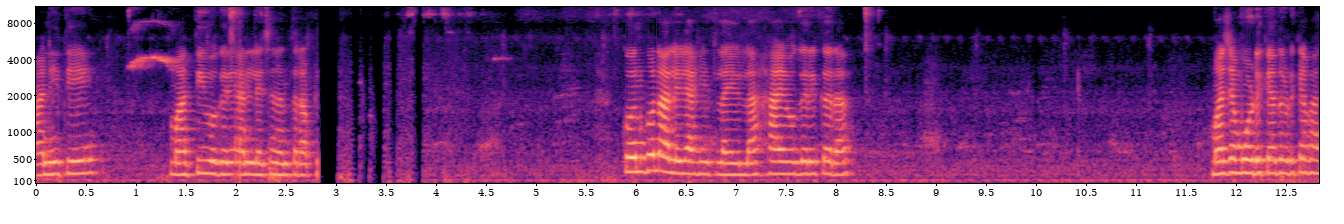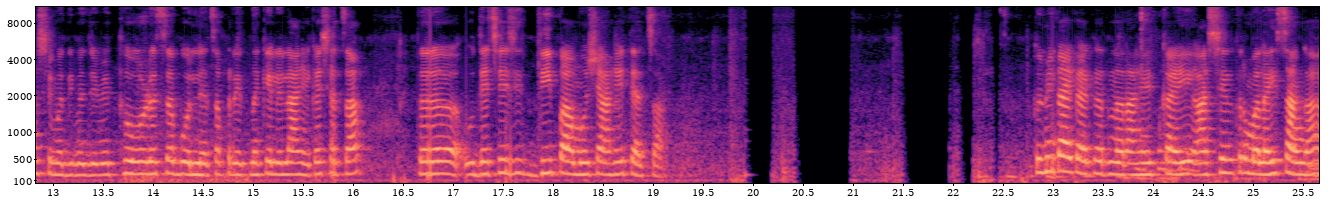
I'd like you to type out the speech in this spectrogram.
आणि ते माती वगैरे आणल्याच्या नंतर आप कोण कोण आलेले आहेत लाईव्हला हाय वगैरे करा. माझ्या मोडक्या तोडक्या भाषेमध्ये म्हणजे मी थोडंसं बोलण्याचा प्रयत्न केलेला आहे कशाचा? तर उद्याची जी दीप आमोशा आहे त्याचा. तुम्ही काय काय करणार आहेत? काही असेल तर मलाही सांगा.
